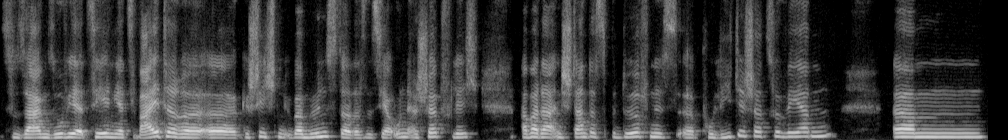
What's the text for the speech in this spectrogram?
zu sagen, so, wir erzählen jetzt weitere äh, Geschichten über Münster. Das ist ja unerschöpflich. Aber da entstand das Bedürfnis, äh, politischer zu werden ähm,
